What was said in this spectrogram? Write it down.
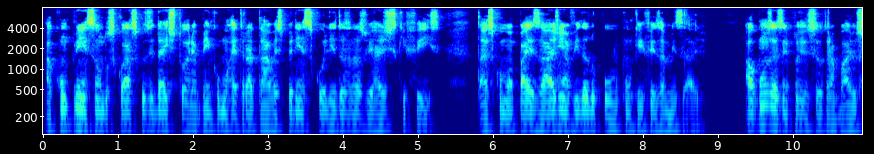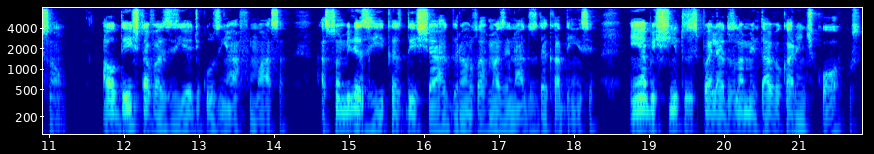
a compreensão dos clássicos e da história, bem como retratava experiências colhidas nas viagens que fez, tais como a paisagem e a vida do povo com quem fez amizade. Alguns exemplos de seu trabalho são a aldeia está vazia de cozinhar fumaça, as famílias ricas deixar grãos armazenados decadência, em abstintos espalhados lamentável carente corpos,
